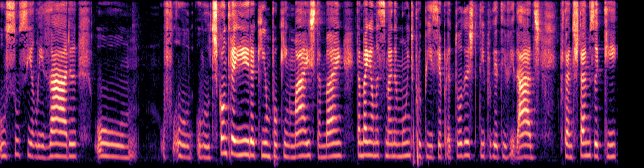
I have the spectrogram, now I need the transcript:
o socializar, o, o, o, descontrair aqui um pouquinho mais também. Também é uma semana muito propícia para todo este tipo de atividades. Portanto, estamos aqui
